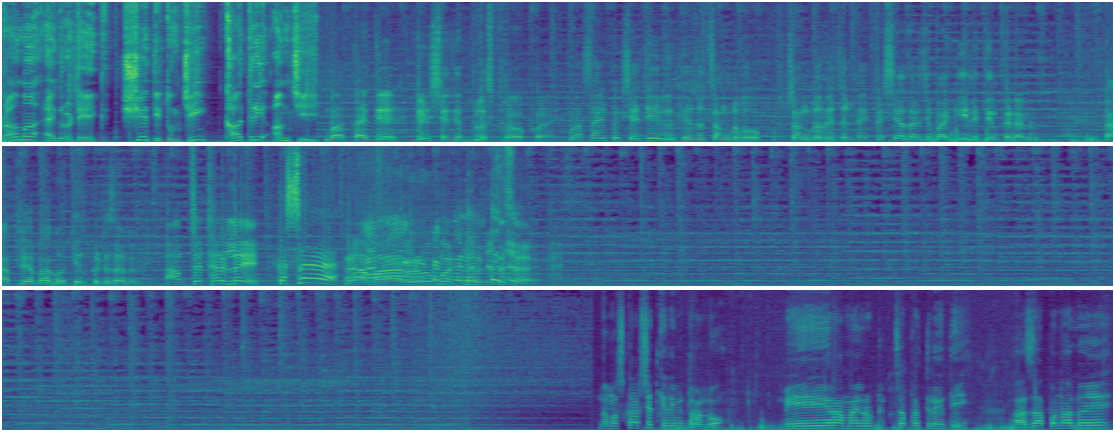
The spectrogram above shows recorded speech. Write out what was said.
Rama agrotech शेती तुमची खात्री आमची. बाग काय दे दीडशेचे प्लस फळ आहे. रासायनिकपेक्षा जैविक हे जो चांगलं चांगलं रिझल्ट आहे. तशी शेजारची बाग गेली तेलकटानं आपल्या बागो तेलकट झालं आमचं ठरलंय. कसं? रामाग्रो म्हणून तसं. नमस्कार शेतकरी मित्रांनो. मी रामायग्रोटेकचा प्रतिनिधी. आज आपण आलो आहे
